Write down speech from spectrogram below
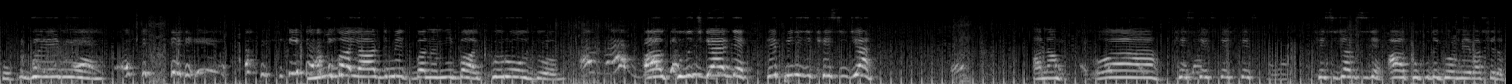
Topu göremiyorum. Niba yardım et bana Niba kör oldum. Aa kılıç geldi. Hepinizi keseceğim. Anam. Aa, kes kes kes kes. Keseceğim sizi. Aa topu da görmeye başladım.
